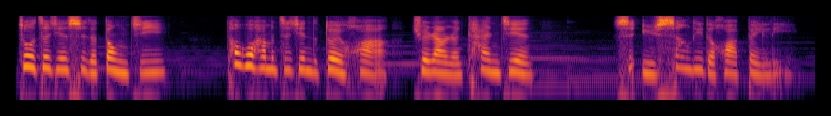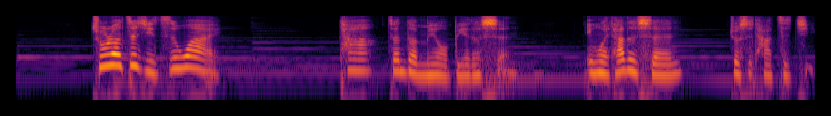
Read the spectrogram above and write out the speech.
做这件事的动机，透过他们之间的对话，却让人看见是与上帝的话背离。除了自己之外，他真的没有别的神，因为他的神就是他自己。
